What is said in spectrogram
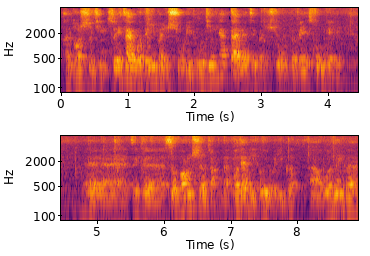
很多事情，所以在我的一本书里头，我今天带来这本书，准备送给呃这个寿光社长的。我在里头有一个啊，我那个。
